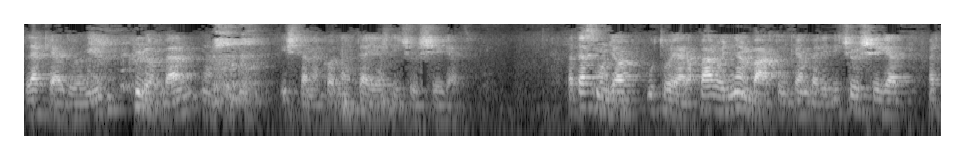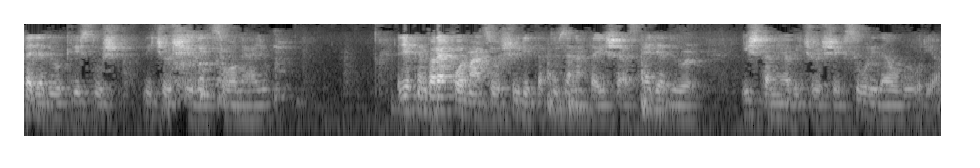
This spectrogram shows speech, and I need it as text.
le kell dőlni, különben nem tudjuk Istennek adni a teljes dicsőséget. Tehát ezt mondja utoljára Pál, hogy nem vártunk emberi dicsőséget, mert egyedül Krisztus dicsőségét szolgáljuk. Egyébként a reformáció sűrített üzenete is ez. Egyedül Isteni a dicsőség, szól ide a glória.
